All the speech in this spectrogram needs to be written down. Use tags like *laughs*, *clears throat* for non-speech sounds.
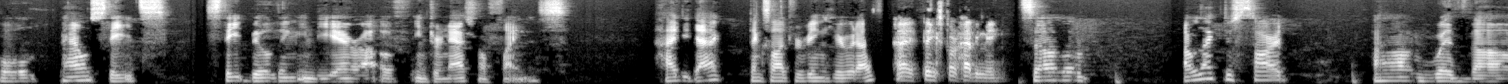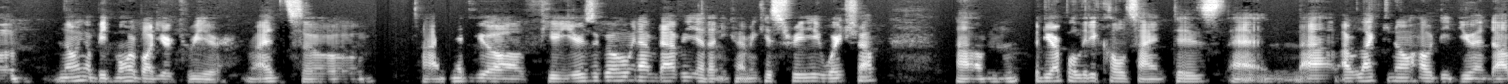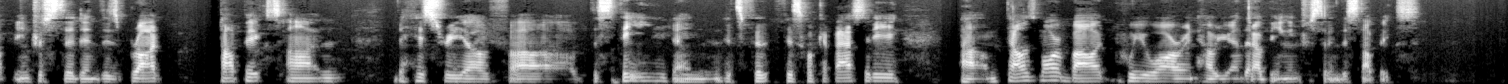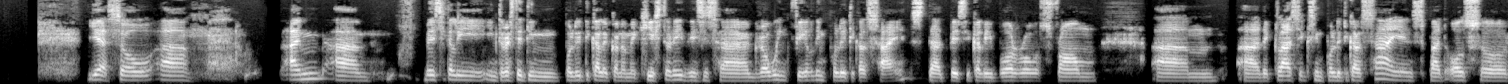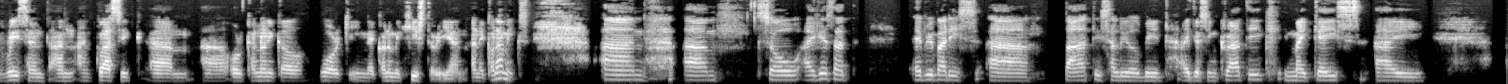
called Pawned States state building in the era of international finance. Hi, Didac. Thanks a lot for being here with us. Hi, thanks for having me. So, I would like to start uh, with uh, knowing a bit more about your career, right? So, I met you a few years ago in Abu Dhabi at an economic history workshop. Um, but you're a political scientist, and uh, I would like to know how did you end up interested in this broad topics on the history of uh, the state and its f- fiscal capacity. Um, tell us more about who you are and how you ended up being interested in these topics. Yeah, so uh, I'm um, basically interested in political economic history. This is a growing field in political science that basically borrows from um, uh, the classics in political science, but also recent and, and classic um, uh, or canonical work in economic history and, and economics. And um, so I guess that everybody's uh, path is a little bit idiosyncratic. In my case, I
